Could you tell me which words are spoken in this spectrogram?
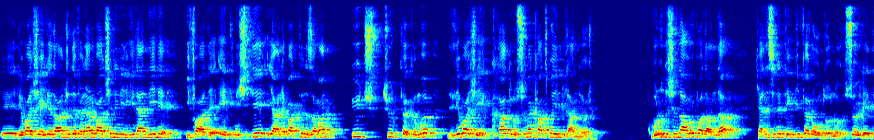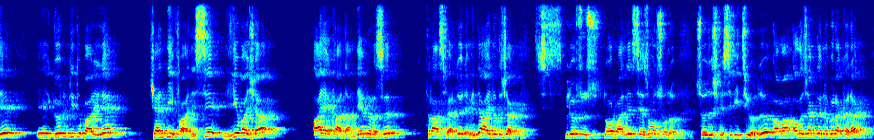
e, Livaje ile daha önce de Fenerbahçe'nin ilgilendiğini ifade etmişti. Yani baktığınız zaman 3 Türk takımı Livaje'yi kadrosuna katmayı planlıyor. Bunun dışında Avrupa'dan da kendisine teklifler olduğunu söyledi. E, görüntü itibariyle kendi ifadesi Livaja AYK'dan devre arası transfer döneminde ayrılacak. Biliyorsunuz normalde sezon sonu sözleşmesi bitiyordu ama alacaklarını bırakarak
